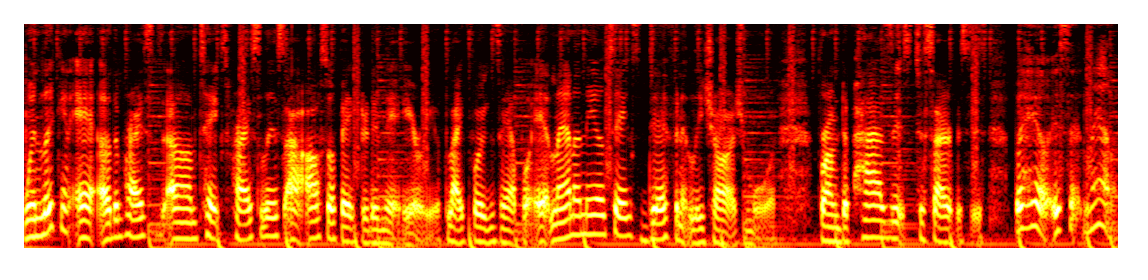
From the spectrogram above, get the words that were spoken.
When looking at other price um, techs price lists, I also factored in that area. Like for example, Atlanta nail techs definitely charge more, from deposits to services. But hell, it's Atlanta.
